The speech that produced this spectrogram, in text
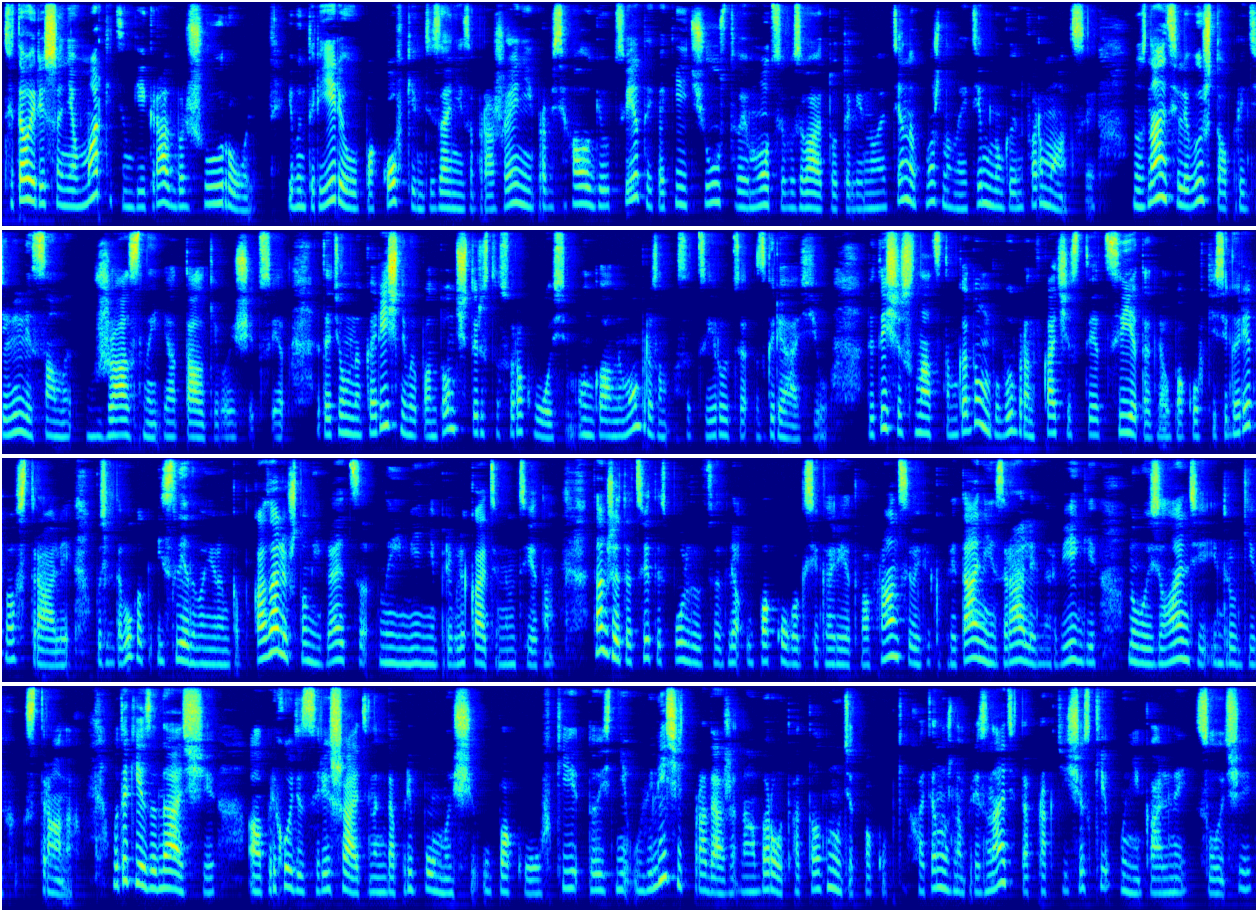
Цветовые решения в маркетинге играют большую роль и в интерьере, в упаковке, в дизайне изображений. Про психологию цвета и какие чувства, эмоции вызывают тот или иной оттенок можно найти много информации. Но знаете ли вы, что определили самый ужасный и отталкивающий цвет? Это темно-коричневый Pantone 448. Он главным образом ассоциируется с грязью. В 2016 году он был выбран в качестве цвета для упаковки сигарет в Австралии, после того, как исследования рынка показали, что он является наименее привлекательным цветом. Также этот цвет используется для упаковок сигарет во Франции, Великобритании, Израиле, Норвегии, Новой Зеландии и других странах. Вот такие задачи а, приходится решать иногда при помощи упаковки, то есть не увеличить продажи, наоборот, оттолкнуть от покупки. Хотя нужно признать, это практически уникальный случай.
